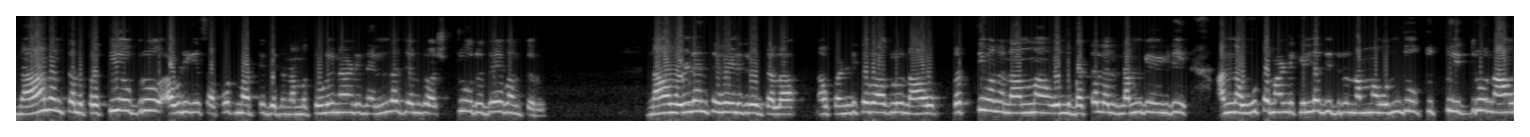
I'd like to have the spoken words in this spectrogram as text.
ನಾನಂತಲ್ಲ ಪ್ರತಿಯೊಬ್ರು ಅವಳಿಗೆ ಸಪೋರ್ಟ್ ಮಾಡ್ತಿದ್ದೇನೆ ನಮ್ಮ ತುಳುನಾಡಿನ ಎಲ್ಲ ಜನರು ಅಷ್ಟು ಹೃದಯವಂತರು. ನಾವು ಒಳ್ಳೆ ಅಂತ ಹೇಳಿದ್ರೆ ಉಂಟಲ್ಲ ನಾವು ಖಂಡಿತವಾಗ್ಲೂ ನಾವು ಪ್ರತಿಯೊಂದು ನಮ್ಮ ಒಂದು ಬಟ್ಟಲಲ್ಲಿ ನಮ್ಗೆ ಇಡೀ ಅನ್ನ ಊಟ ಮಾಡ್ಲಿಕ್ಕೆ ಇಲ್ಲದಿದ್ರು, ನಮ್ಮ ಒಂದು ತುತ್ತು ಇದ್ರೂ ನಾವು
